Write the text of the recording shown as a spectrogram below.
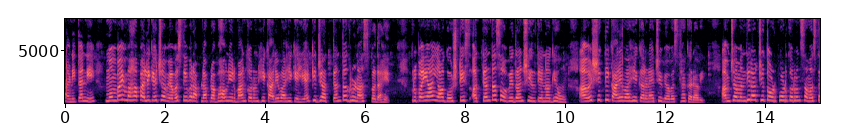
आणि त्यांनी मुंबई महापालिकेच्या व्यवस्थेवर आपला प्रभाव निर्माण करून ही कार्यवाही केली आहे की जी अत्यंत घृणास्पद आहे. कृपया या गोष्टीस अत्यंत संवेदनशीलतेनं घेऊन आवश्यक ती कार्यवाही करण्याची व्यवस्था करावी. आमच्या मंदिराची तोडफोड करून समस्त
